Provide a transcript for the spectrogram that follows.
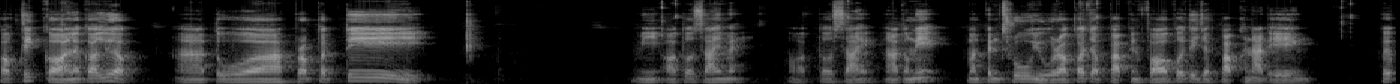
ก็คลิกก่อนแล้วก็เลือกอตัว property มี auto size ไหม auto size อ่าตรงนี้มันเป็น true อยู่เราก็จะปรับเป็น false เพื่อที่จะปรับขนาดเองปึ๊บ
